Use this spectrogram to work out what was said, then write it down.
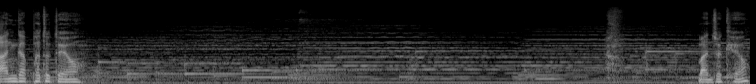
안 갚아도 돼요. 만족해요?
